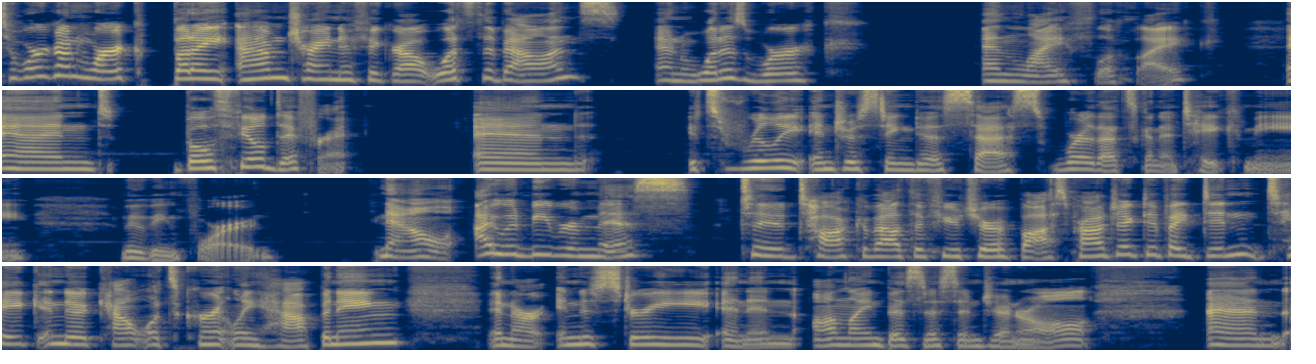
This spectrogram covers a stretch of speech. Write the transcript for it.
to work on work. But I am trying to figure out what's the balance and what does work and life look like? And both feel different. And it's really interesting to assess where that's going to take me moving forward. Now, I would be remiss to talk about the future of Boss Project if I didn't take into account what's currently happening in our industry and in online business in general. And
